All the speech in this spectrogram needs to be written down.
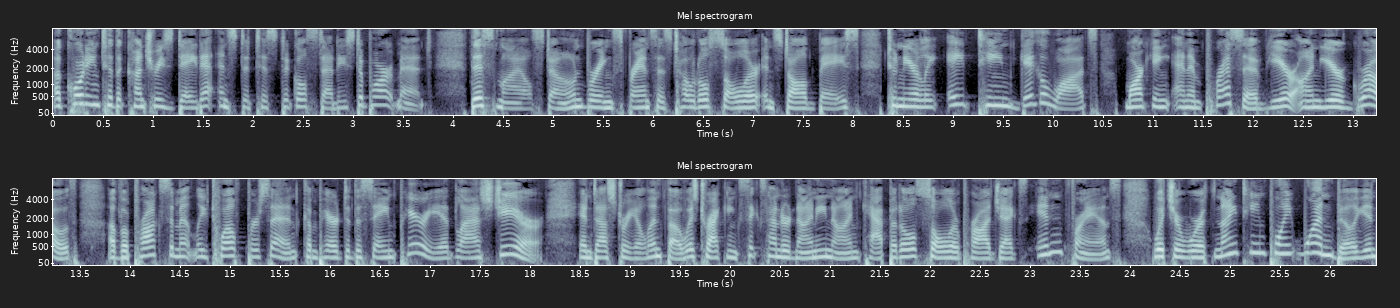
according to the country's Data and Statistical Studies Department. This milestone brings France's total solar installed base to nearly 18 gigawatts, marking an impressive year on year growth growth of approximately 12% compared to the same period last year. Industrial Info is tracking 699 capital solar projects in France, which are worth $19.1 billion.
